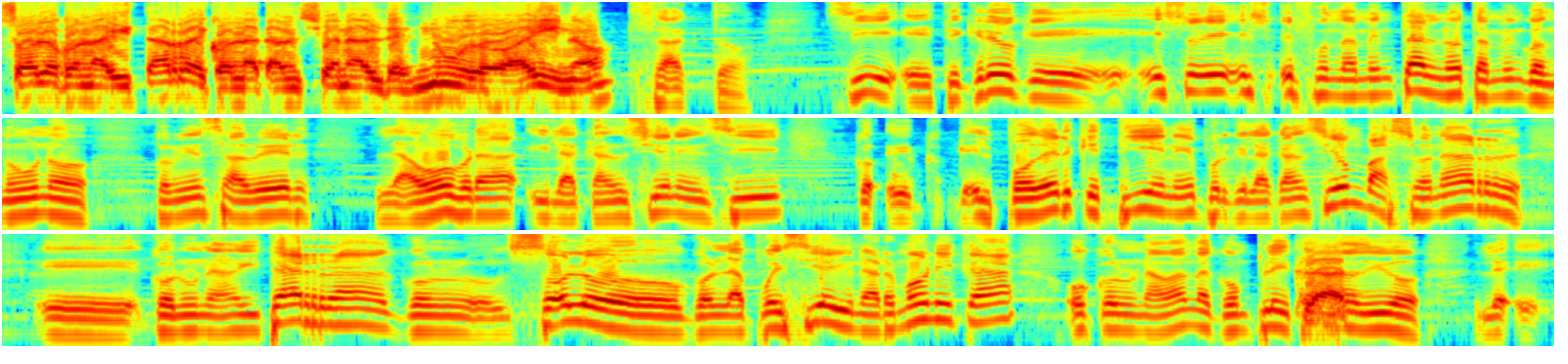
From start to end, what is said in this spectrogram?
solo con la guitarra y con la canción al desnudo ahí, ¿no? Exacto. Sí, este, creo que eso es, fundamental, ¿no? También cuando uno comienza a ver la obra y la canción en sí, eh, el poder que tiene, porque la canción va a sonar eh, con una guitarra, con solo con la poesía y una armónica, o con una banda completa, ¿no? Digo, eh,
